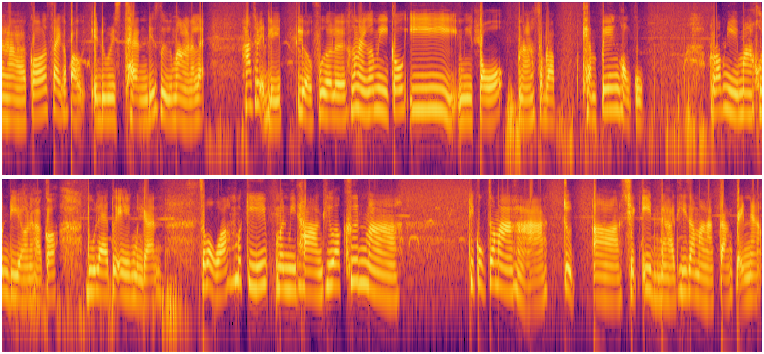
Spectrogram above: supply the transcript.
นะคะก็ใส่กระเป๋า Endurance 10ที่ซื้อมานั่นแหละ 51 ลิตร เหลือเฟือเลยข้างในก็มีเก้าอี้มีโต๊ะนะสำหรับแคมปิ้งของกุ๊กรอบนี้มาคนเดียวนะคะ ก็ดูแลตัวเองเหมือนกัน จะบอกว่าเมื่อกี้มันมีทางที่ว่าขึ้นมา ที่กุ๊กจะมาหาจุดเช็คอินนะคะที่จะมากางเต็นท์เนี่ย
